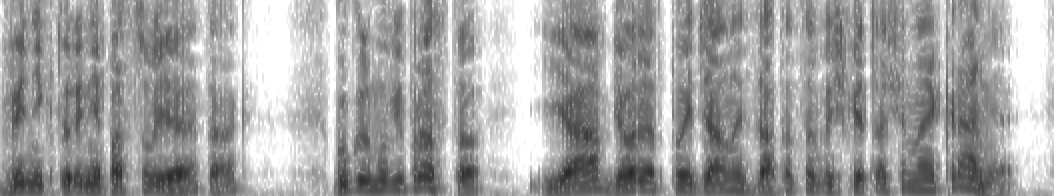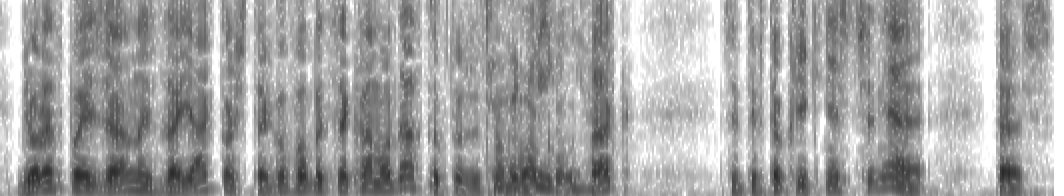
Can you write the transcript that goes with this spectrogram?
wynik, który nie pasuje, tak? Google mówi prosto. Ja biorę odpowiedzialność za to, co wyświetla się na ekranie. Biorę odpowiedzialność za jakość tego wobec reklamodawców, którzy czy są wokół, klikniesz. tak? Czy ty w to klikniesz, czy nie. Też.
